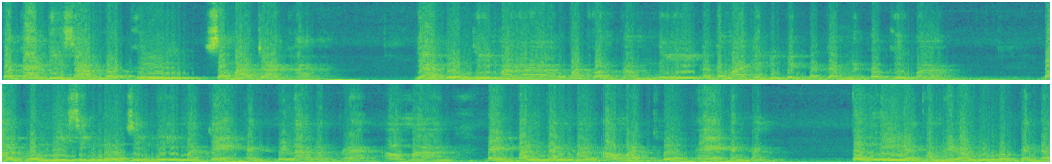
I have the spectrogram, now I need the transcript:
ประการที่สามก็คือสมาจาคาญาติโยมที่มาวัดฟังธรรมนี้อาตมาเห็นอยู่เป็นประจำนั้นก็คือว่า บางคนมีสิ่งโน้นสิ่งนี้มาแจกกันเวลาวันพระ เอามาแบ่งปันกันบ้างเอามาเผื่อแผ่กันบ้าง ตรงนี้แหละทำให้เราอยู่ร่วมกันได้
